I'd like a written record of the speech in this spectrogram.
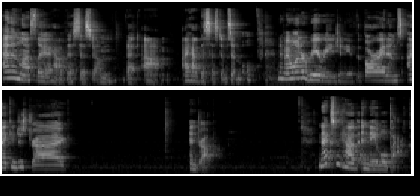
And then lastly, I have this system that um, I have the system symbol. And if I want to rearrange any of the bar items, I can just drag and drop. Next, we have enable back.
